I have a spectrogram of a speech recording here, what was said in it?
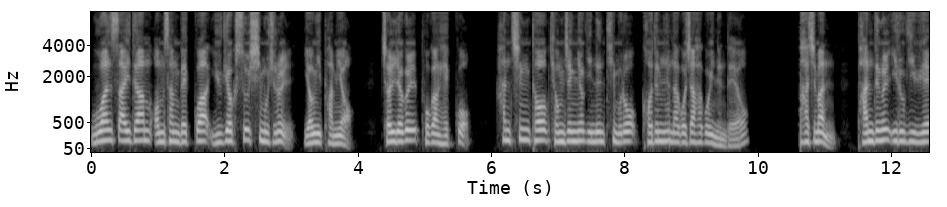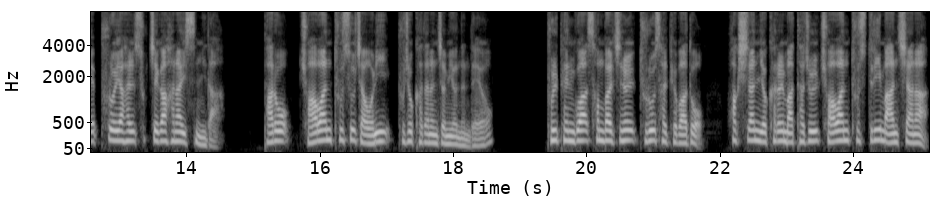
우한 사이드암 엄상백과 유격수 심우준을 영입하며 전력을 보강했고 한층 더 경쟁력 있는 팀으로 거듭나고자 하고 있는데요. 하지만 반등을 이루기 위해 풀어야 할 숙제가 하나 있습니다. 바로 좌완 투수 자원이 부족하다는 점이었는데요. 불펜과 선발진을 두루 살펴봐도 확실한 역할을 맡아줄 좌완 투수들이 많지 않아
